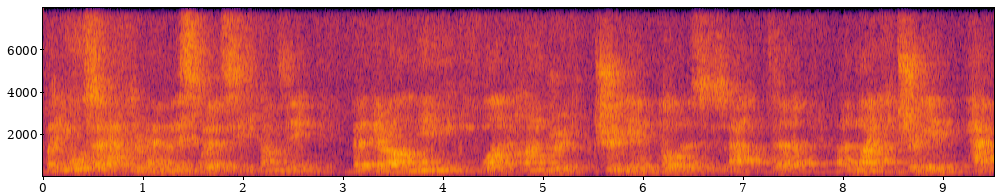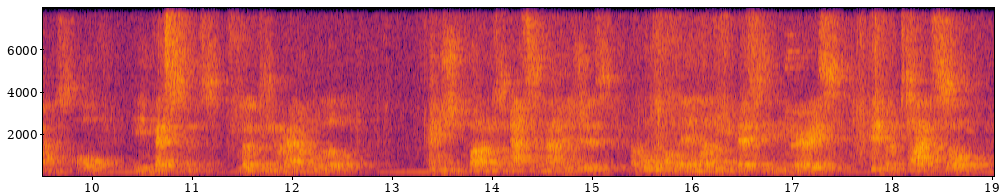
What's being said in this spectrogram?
but you also have to remember, this is where the city comes in, that there are nearly 100 trillion dollars, it's about uh, uh, 90 trillion pounds of investments around the world. Pension funds, asset managers have all got their money invested in various different types of,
